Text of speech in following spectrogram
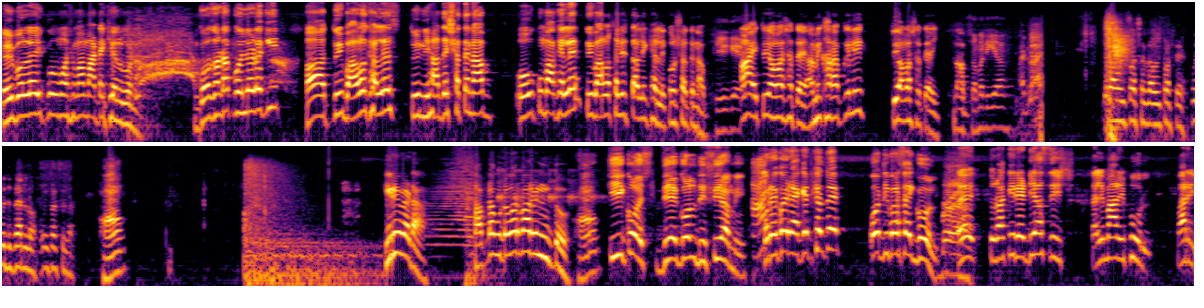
এই বললে এই কুমার সময় মাঠে খেলব না। গজাটা কইলোটা কি? হ্যাঁ তুই ভালো খেলিস তুই নিহাদের সাথে নাম ও কুমা খেলে তুই ভালো খেলিস তাহলে খেলে তোর সাথে নাম? আয় তুই আমার সাথে আমি খারাপ খেলি তুই আমার সাথে আই নাম। যা ওই পাশে যা ওই পাশে ওই যে বেরলো ওই পাশে যা কিরে বেটা সাপটা উঠবার পারবেন তো? কি কইস দিয়ে গোল দিছি আমি। ওরে কই র্যাকেট খেলতে? ও দিবার চাই গোল। এই তোরা কি রেডি আছিস? তাহলে মারি ফুল। মারি।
